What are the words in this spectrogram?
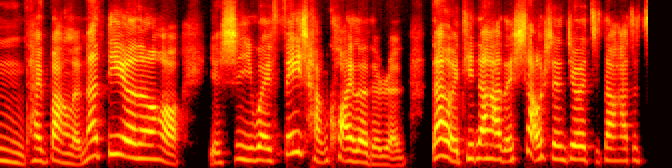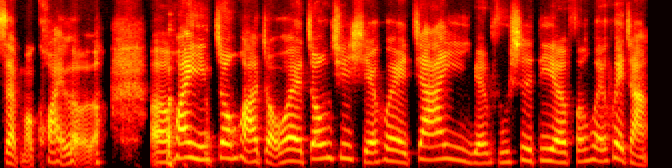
嗯，太棒了。那第二呢？哈，也是一位非常快乐的人。待会听到他的笑声，就会知道他是怎么快乐了。呃，欢迎中华总会中区协会嘉义元服饰第二分会会长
